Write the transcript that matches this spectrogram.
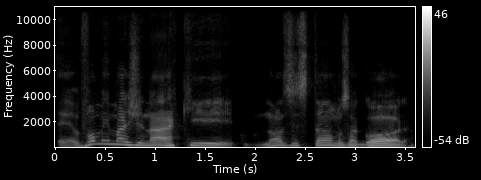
é, vamos imaginar que nós estamos agora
